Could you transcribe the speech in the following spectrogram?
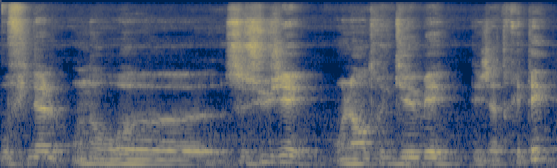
au final, on en re- ce sujet, on l'a entre guillemets déjà traité.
